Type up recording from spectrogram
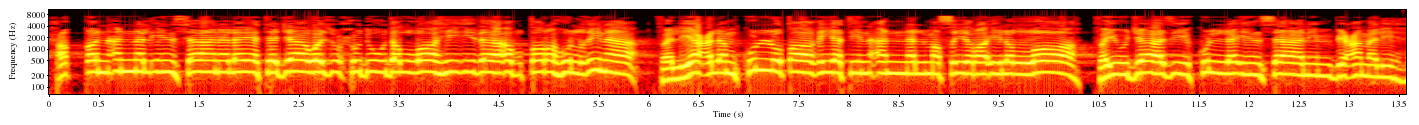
حقا أن الإنسان ليتجاوز حدود الله إذا أبطره الغنى فليعلم كل طاغية أن المصير إلى الله فيجازي كل إنسان بعمله.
